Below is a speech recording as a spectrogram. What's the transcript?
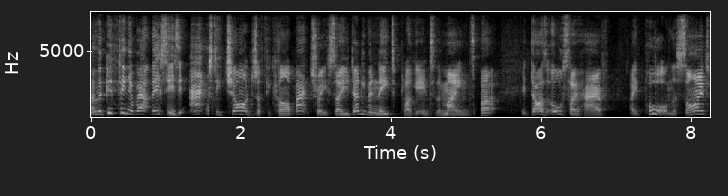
And the good thing about this is it actually charges off your car battery. So you don't even need to plug it into the mains. But it does also have a port on the side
